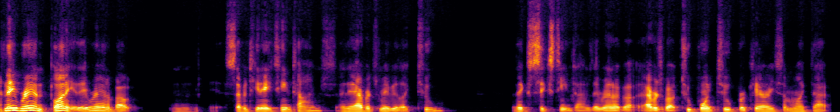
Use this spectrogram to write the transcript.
And they ran plenty. They ran about mm, 17, 18 times. And they averaged maybe like two. I think 16 times. They ran about average about 2.2 per carry, something like that.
